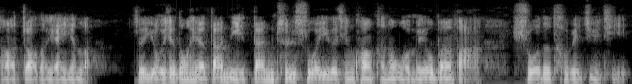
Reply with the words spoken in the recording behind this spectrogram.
啊找到原因了。所以有些东西啊，单你单纯说一个情况，可能我没有办法说的特别具体。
